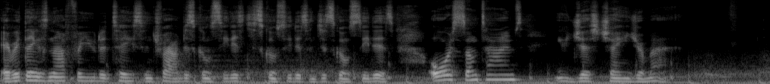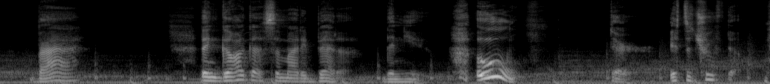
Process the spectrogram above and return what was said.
Everything is not for you to taste and try. I'm just gonna see this, just gonna see this, and just gonna see this. Or sometimes you just change your mind. Bye. Then God got somebody better than you. Ooh, there. It's the truth though.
